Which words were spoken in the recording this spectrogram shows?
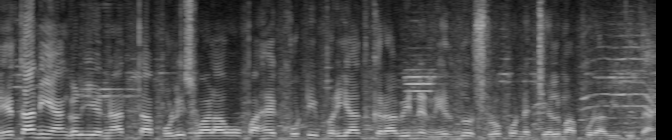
નેતાની આંગળીએ નાચતા પોલીસવાળાઓ પાસે ખોટી ફરિયાદ કરાવીને નિર્દોષ લોકોને જેલમાં પુરાવી દીધા.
